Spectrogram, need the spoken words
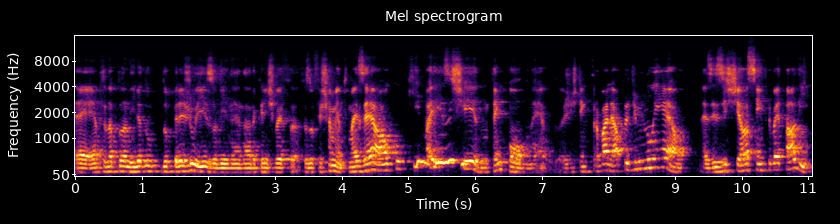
é, entra na planilha do, do, prejuízo ali, né, na hora que a gente vai fazer o fechamento, mas é algo que vai existir, não tem como, né, a gente tem que trabalhar para diminuir ela, mas existir ela sempre vai estar ali.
